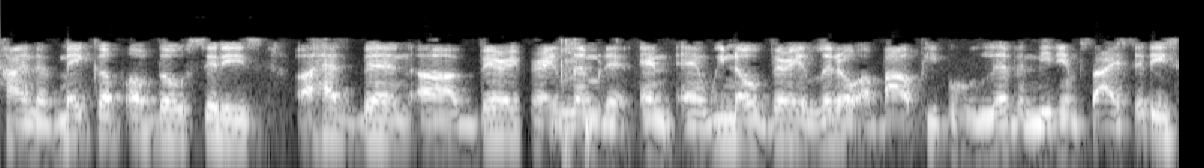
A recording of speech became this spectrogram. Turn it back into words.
kind of makeup of those cities uh, has been uh, very, very limited, and, and we know very little about people who live in medium-sized cities,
